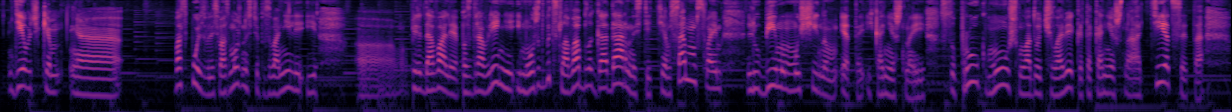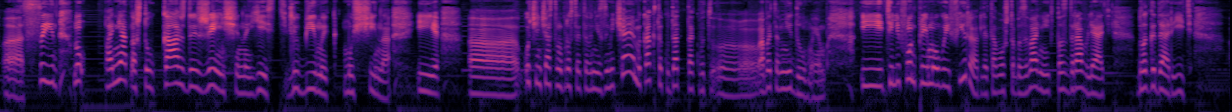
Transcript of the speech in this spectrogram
девочки э, воспользовались возможностью, позвонили и э, передавали поздравления и, может быть, слова благодарности тем самым своим любимым мужчинам. Это и, конечно, и супруг, муж, молодой человек, это, конечно, отец, это э, сын. Ну, понятно, что у каждой женщины есть любимый мужчина, и э, очень часто мы просто этого не замечаем и как-то куда-то так вот э, об этом не думаем. И телефон прямого эфира для того, чтобы звонить, поздравлять, благодарить,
